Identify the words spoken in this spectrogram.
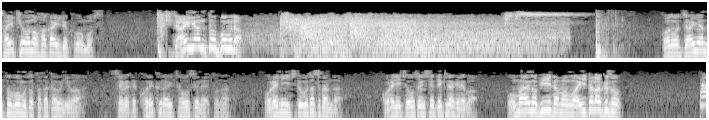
最強の破壊力を持つ。ジャイアントボムだこのジャイアントボムと戦うには、せめてこれくらい倒せねえとな。俺に一度撃たせたんだ。これに挑戦してできなければ、お前のビーダマンはいただくぞ。倒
